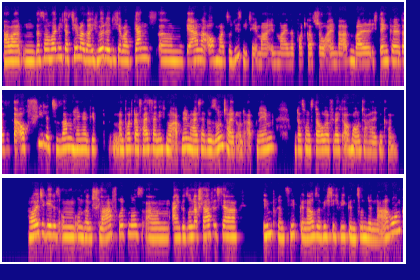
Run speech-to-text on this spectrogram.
Aber mh, hm, das soll heute nicht das Thema sein. Ich würde dich aber ganz ähm, gerne auch mal zu diesem Thema in meine Podcast-Show einladen, weil ich denke, dass es da auch viele Zusammenhänge gibt. Mein Podcast heißt ja nicht nur Abnehmen, heißt ja Gesundheit und Abnehmen und dass wir uns darüber vielleicht auch mal unterhalten können. Heute geht es um unseren Schlafrhythmus. Ähm, ein gesunder Schlaf ist ja im Prinzip genauso wichtig wie gesunde Nahrung.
